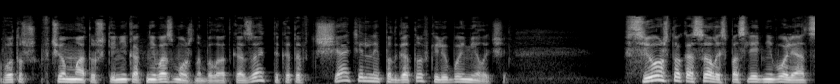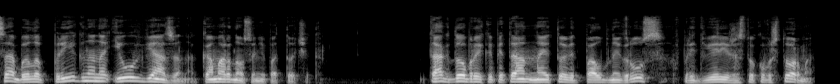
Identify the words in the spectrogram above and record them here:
Вот уж в чем матушке никак невозможно было отказать, так это в тщательной подготовке любой мелочи. Все, что касалось последней воли отца, было пригнано и увязано, комар носу не подточит. Так добрый капитан найтовит палубный груз в преддверии жестокого шторма.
